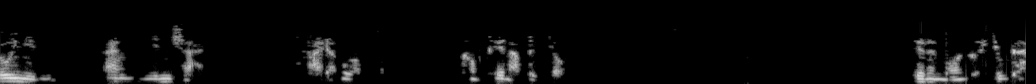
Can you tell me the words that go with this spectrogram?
Tôi nhịn ăn, nhịn xài. Phải đóng góp không thể nào từ chối. Cho nên mọi người chúng ta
